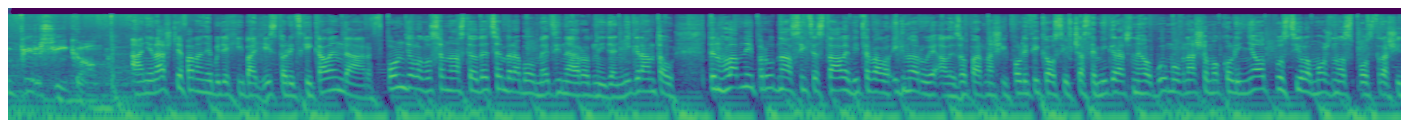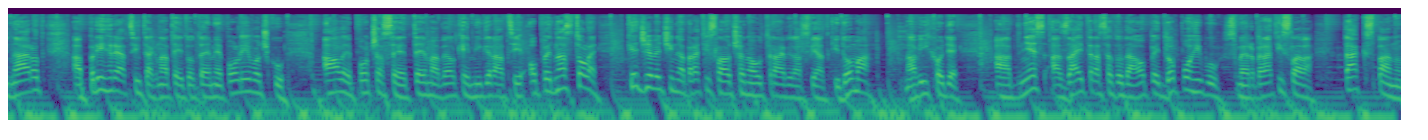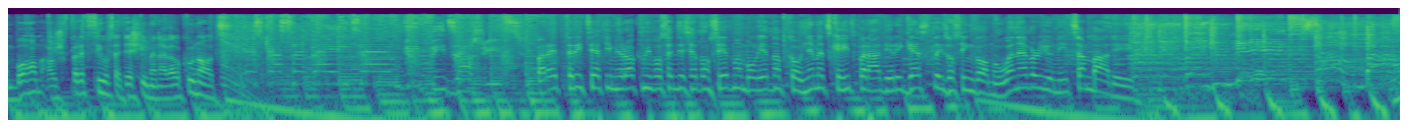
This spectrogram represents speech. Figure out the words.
Julom Piršíkom. Ani na Štefana nebude chýbať historický kalendár. V pondelok 18. decembra bol Medzinárodný deň migrantov. Ten hlavný prúd nás síce stále vytrvalo ignoruje, ale zo pár našich politikov si v čase migračného boomu v našom okolí neodpustilo možnosť postrašiť národ a prihriať si tak na tejto téme polievočku. Ale počase je téma veľkej migrácie opäť na stole, keďže väčšina bratislavčanov trávila sviatky doma, na východe. A dnes a zajtra sa to dá opäť do pohybu smer Bratislava. Tak s pánom Bohom a už v predstihu sa tešíme na Veľkú noc. Pred 30 rokmi v 87. bol jednotkou nemeckej hitparády Rick Astley so singlom Whenever You Need Somebody.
